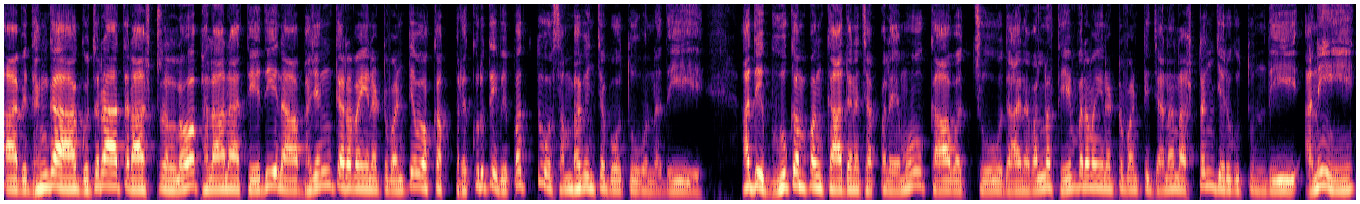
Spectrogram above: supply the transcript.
ఆ విధంగా గుజరాత్ రాష్ట్రంలో ఫలానా తేదీన భయంకరమైనటువంటి ఒక ప్రకృతి విపత్తు సంభవించబోతూ ఉన్నది. అది భూకంపం కాదని చెప్పలేము. కావచ్చు దానివల్ల తీవ్రమైనటువంటి జన నష్టం జరుగుతుంది అని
